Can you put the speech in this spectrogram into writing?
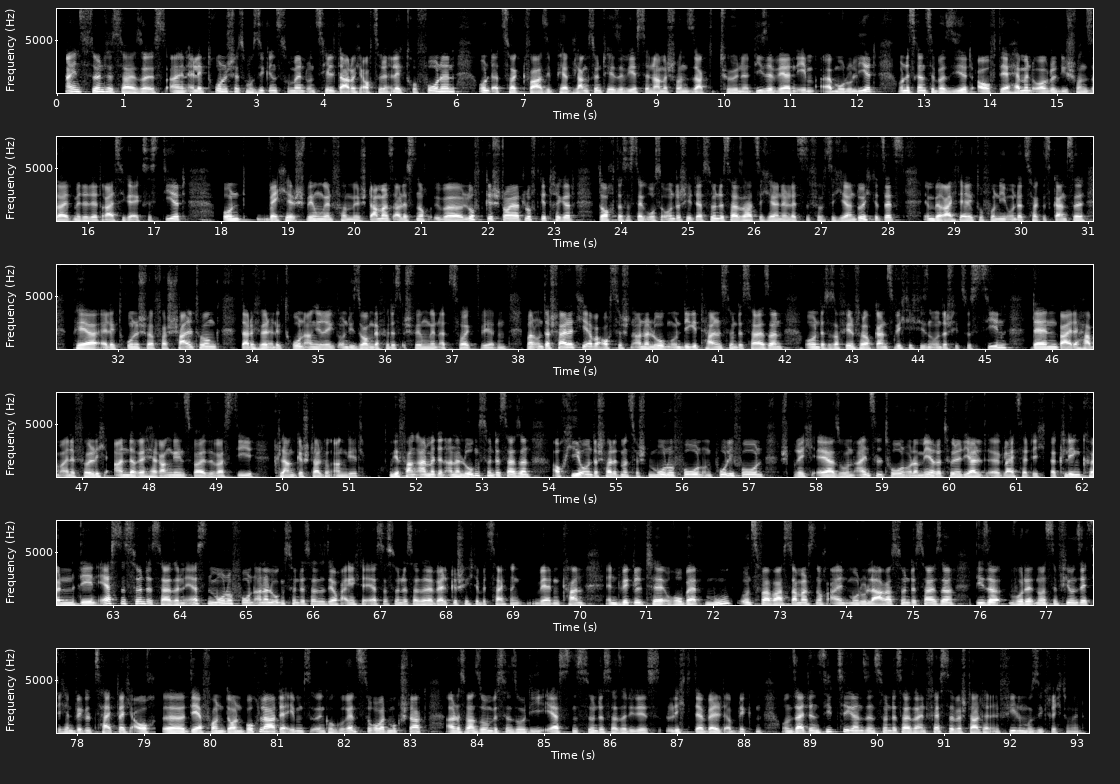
Ein Synthesizer ist ein elektronisches Musikinstrument und zählt dadurch auch zu den Elektrophonen und erzeugt quasi per Klangsynthese, wie es der Name schon sagt, Töne. Diese werden eben moduliert und das Ganze basiert auf der Hammond-Orgel, die schon seit Mitte der 30er existiert und welche Schwingungen vermischt. Damals alles noch über Luft gesteuert, Luft getriggert, doch das ist der große Unterschied. Der Synthesizer hat sich ja in den letzten 50 Jahren durchgesetzt im Bereich der Elektrophonie und erzeugt das Ganze per elektronischer Verschaltung. Dadurch werden Elektronen angeregt und die sorgen dafür, dass Schwingungen erzeugt werden. Man unterscheidet hier aber auch zwischen analogen und digitalen Synthesizern und es ist auf jeden Fall auch ganz wichtig, diesen Unterschied zu ziehen, denn beide haben eine völlig andere andere Herangehensweise, was die Klanggestaltung angeht. Wir fangen an mit den analogen Synthesizern. Auch hier unterscheidet man zwischen Monophon und Polyphon, sprich eher so ein Einzelton oder mehrere Töne, die halt äh, gleichzeitig äh, klingen können. Den ersten Synthesizer, den ersten Monophon analogen Synthesizer, der auch eigentlich der erste Synthesizer der Weltgeschichte bezeichnet werden kann, entwickelte Robert Moog. Und zwar war es damals noch ein modularer Synthesizer. Dieser wurde 1964 entwickelt, zeitgleich auch äh, der von Don Buchler, der eben in Konkurrenz zu Robert Muckstark. Aber das waren so ein bisschen so die ersten Synthesizer, die das Licht der Welt erblickten. Und seit den 70ern sind Synthesizer ein fester Bestandteil in vielen Musikrichtungen.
